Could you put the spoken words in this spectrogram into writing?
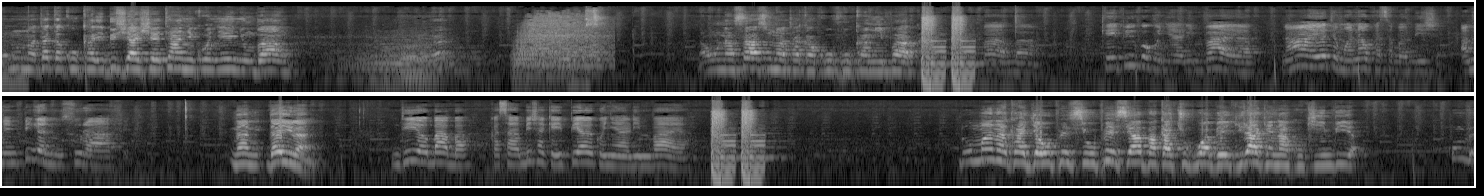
Yaani unataka kukaribisha shetani kwenye hii nyumba yangu eh? Na una sasa unataka kuvuka mipaka. Baba, KP yuko kwenye hali mbaya na haya yote mwanao kasababisha. Amempiga nusura afya. Nani? Dailan? Ndiyo baba, kasababisha KP awe kwenye hali mbaya. Ndio maana kaja upesi upesi hapa kachukua begi lake na kukimbia. Kumbe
